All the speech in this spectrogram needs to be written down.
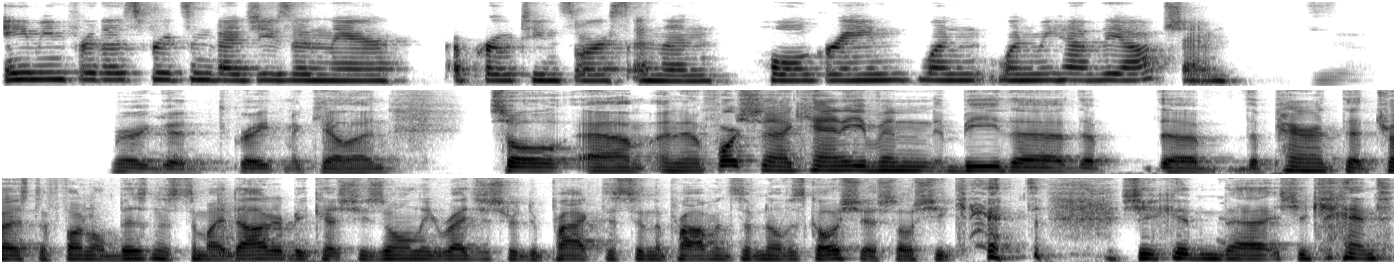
aiming for those fruits and veggies in there, a protein source, and then whole grain when when we have the option. Very good, great, Mikaela. And so, um, and unfortunately, I can't even be the the the the parent that tries to funnel business to my daughter because she's only registered to practice in the province of Nova Scotia, so she can't she can uh, she can't.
